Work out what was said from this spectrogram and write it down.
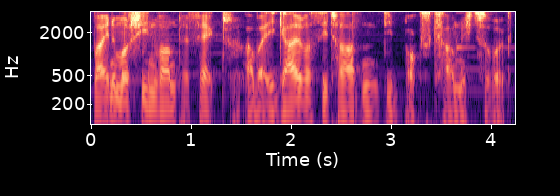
Beide Maschinen waren perfekt, aber egal was sie taten, die Box kam nicht zurück.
